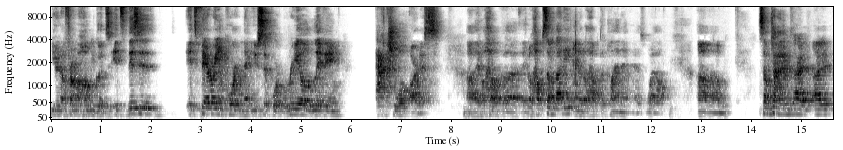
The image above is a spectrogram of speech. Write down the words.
you know, from home goods. It's this is it's very important that you support real, living, actual artists. Uh, it'll help. Uh, it'll help somebody, and it'll help the planet as well. Um, sometimes I, I,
